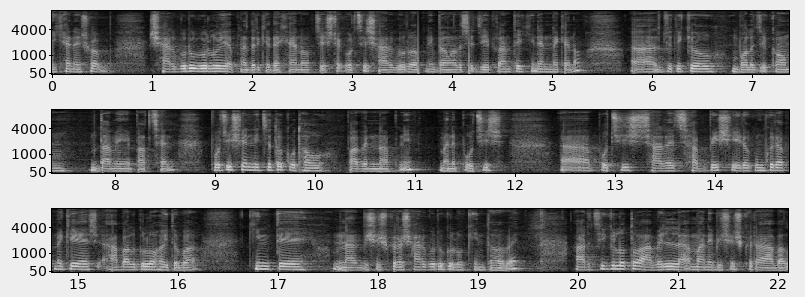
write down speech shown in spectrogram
এইখানে সব সারগুরুগুলোই আপনাদেরকে দেখানোর চেষ্টা করছি। সারগুরু আপনি বাংলাদেশে যে প্রান্তে কিনেন না কেন যদি কেউ বলে যে কম দামে পাচ্ছেন, পঁচিশের নিচে তো কোথাও পাবেন না আপনি। মানে পঁচিশ পঁচিশ, সাড়ে ছাব্বিশ, এরকম করে আপনাকে আবালগুলো হয়তো বা কিনতে, না, বিশেষ করে সার গরুগুলো কিনতে হবে। আর যেগুলো তো আবেল্লা মানে বিশেষ করে আবাল,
